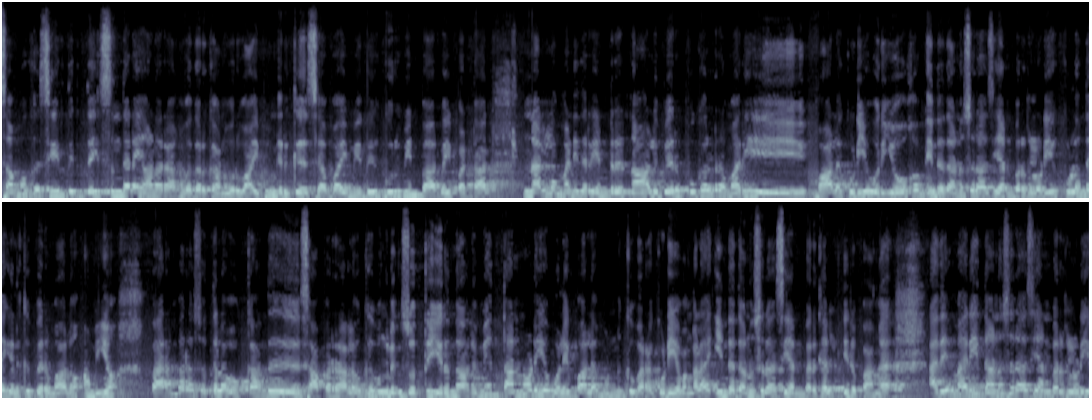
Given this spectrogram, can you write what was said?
சமூக சீர்திருத்த சிந்தனையாளராகுவதற்கான ஒரு வாய்ப்பும் இருக்குது செவ்வாய் மீது குருவின் பார்வை பட்டால் நல்ல மனிதர் என்று நாலு பேர் புகழ்கிற மாதிரி வாழக்கூடிய ஒரு யோகம் இந்த தனுசு ராசி அன்பர்களுடைய குழந்தைகளுக்கு பெரும்பாலும் அமையும். பரம்பரை சொத்தில் உட்காந்து சாப்பிட்ற அளவுக்கு இவங்களுக்கு சொத்து இருந்தாலுமே தன்னுடைய உழைப்பால் முன்னுக்கு வரக்கூடியவங்களாக இந்த தனுசு ராசி அன்பர்கள் இருப்பாங்க. அதே மாதிரி தனுசு ராசி அன்பர்களுடைய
